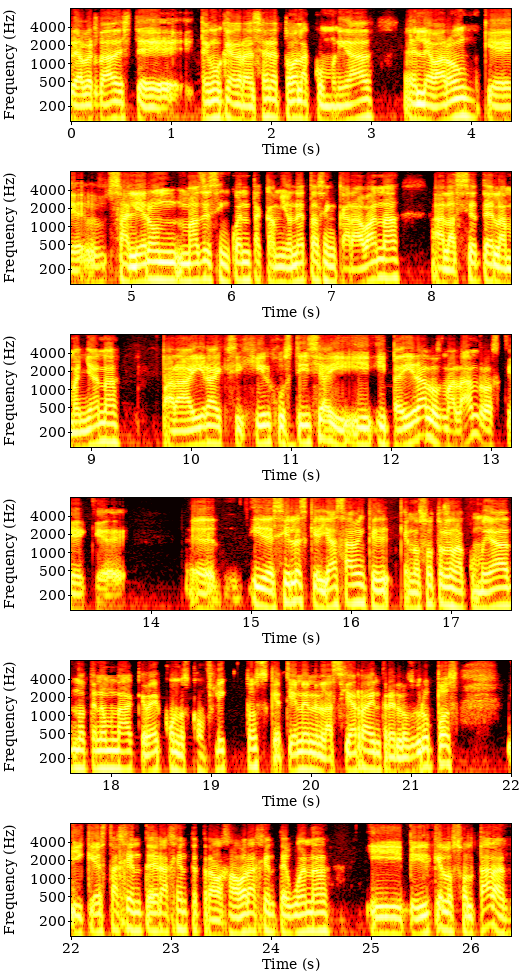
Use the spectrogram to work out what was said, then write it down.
La verdad, este tengo que agradecer a toda la comunidad el Levarón que salieron más de 50 camionetas en caravana a las 7 de la mañana para ir a exigir justicia y, y, y pedir a los malandros que, que eh, y decirles que ya saben que, nosotros en la comunidad no tenemos nada que ver con los conflictos que tienen en la sierra entre los grupos y que esta gente era gente trabajadora, gente buena y pedir que los soltaran.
